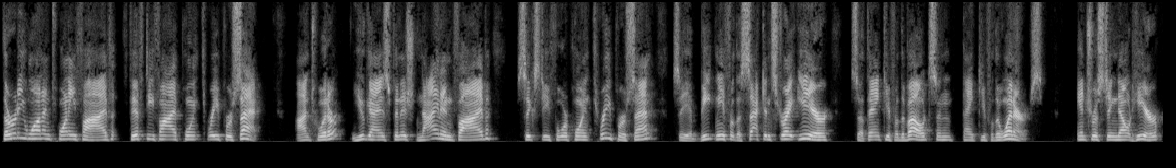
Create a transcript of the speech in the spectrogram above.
31 and 25, 55.3%. On Twitter, you guys finished 9 and 5, 64.3%. So you beat me for the second straight year. So thank you for the votes and thank you for the winners. Interesting note here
